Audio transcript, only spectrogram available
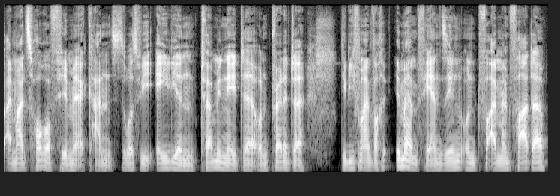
einmal als Horrorfilme erkannt. Sowas wie Alien, Terminator und Predator. Die liefen einfach immer im Fernsehen und vor allem mein Vater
